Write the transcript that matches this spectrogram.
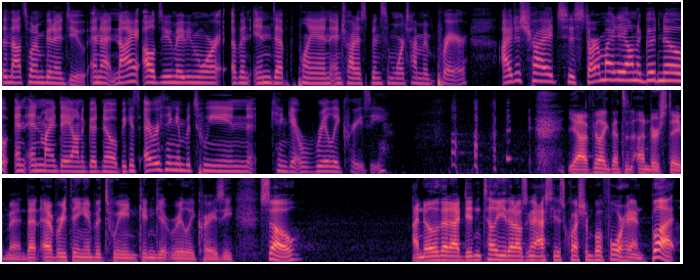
then that's what I'm to do. And at night, I'll do maybe more of an in depth plan and try to spend some more time in prayer. I just try to start my day on a good note and end my day on a good note because everything in between can get really crazy. yeah, I feel like that's an understatement, that everything in between can get really crazy. So, I know that I didn't tell you that I was going to ask you this question beforehand, but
